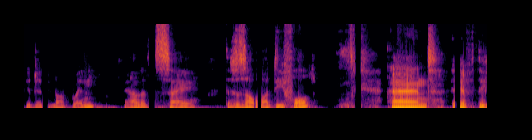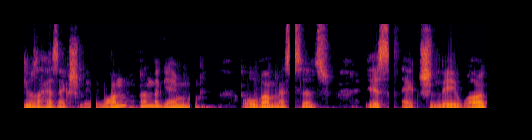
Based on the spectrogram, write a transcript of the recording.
you did not win. Yeah, let's say this is our default. And if the user has actually won, then the game over message is actually, well,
